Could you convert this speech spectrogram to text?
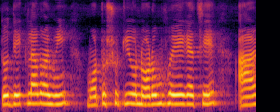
তো দেখলাম আমি মটরশুঁটিও নরম হয়ে গেছে আর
